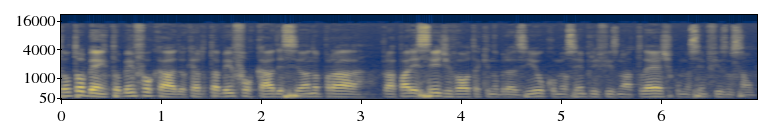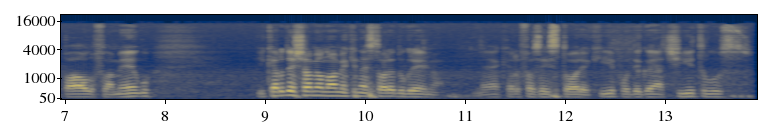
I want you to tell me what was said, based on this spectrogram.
Então estou bem, estou bem focado. Eu quero estar tá bem focado esse ano para aparecer de volta aqui no Brasil, como eu sempre fiz no Atlético, como eu sempre fiz no São Paulo, Flamengo. E quero deixar meu nome aqui na história do Grêmio. Né? Quero fazer história aqui, poder ganhar títulos,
